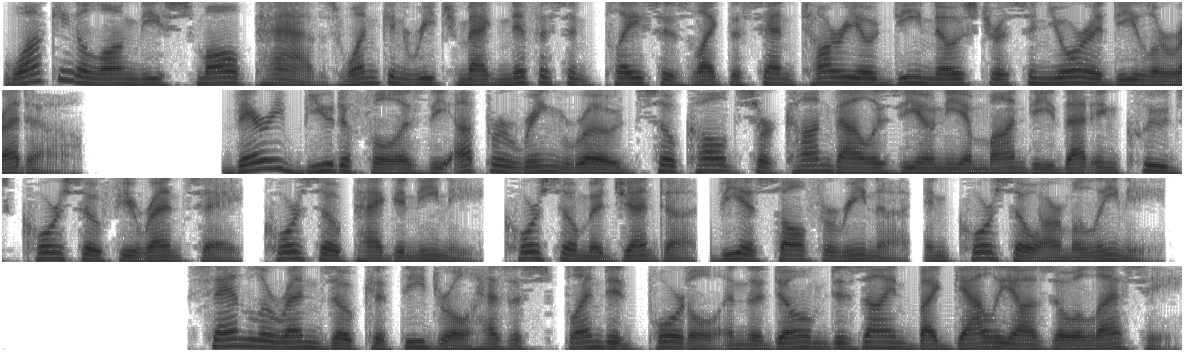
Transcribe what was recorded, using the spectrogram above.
Walking along these small paths one can reach magnificent places like the Santuario di Nostra Signora di Loreto. Very beautiful is the upper ring road so-called Circonvallazione Monti that includes Corso Firenze, Corso Paganini, Corso Magenta, Via Solferino, and Corso Armellini. San Lorenzo Cathedral has a splendid portal and the dome designed by Galeazzo Alessi.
